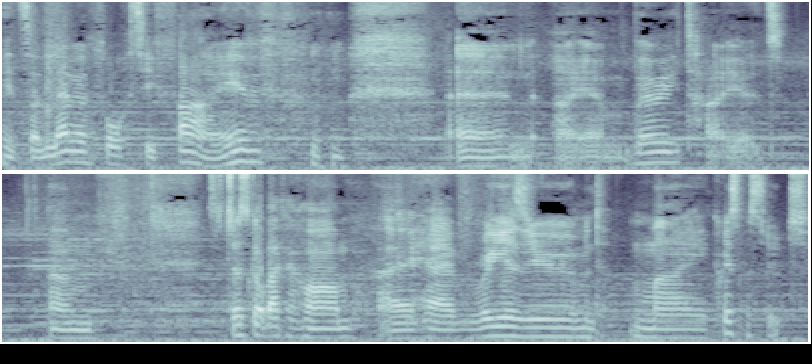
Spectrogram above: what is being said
It's 11:45 and I am very tired. Um so just got back at home. I have reassumed my Christmas suit.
